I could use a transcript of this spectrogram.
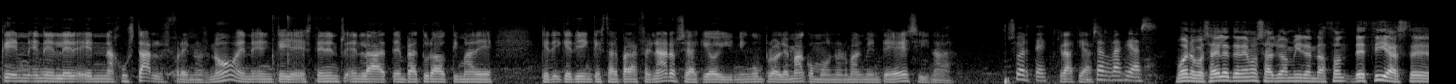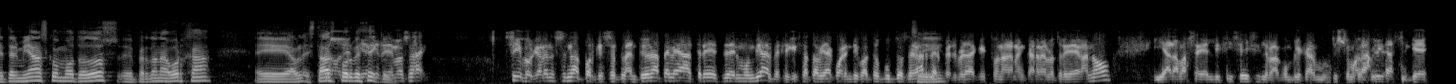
que en, en, el, en ajustar los frenos, ¿no? En, en que estén en, en, la temperatura óptima de que, que tienen que estar para frenar, o sea que hoy ningún problema como normalmente es y nada. Suerte. Gracias. Muchas gracias. Bueno, pues ahí le tenemos a Joan Mir en razón. Decías, te, terminabas con Moto 2, eh, perdona Borja, eh, estabas no, por BC. Sí, porque ahora no es una, porque se planteó una pelea a tres del Mundial, que está todavía a 44 puntos de Garner, sí. pero es verdad que hizo una gran carrera el otro día y ganó, y ahora va a ser el 16 y le va a complicar muchísimo la vida, así que,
